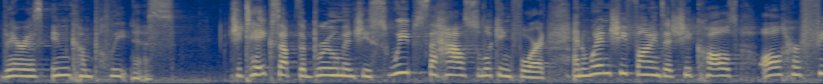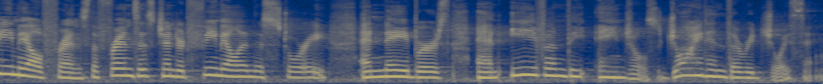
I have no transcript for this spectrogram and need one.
There is incompleteness. She takes up the broom and she sweeps the house looking for it. And when she finds it, she calls all her female friends, the friends is gendered female in this story, and neighbors, and even the angels join in the rejoicing.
